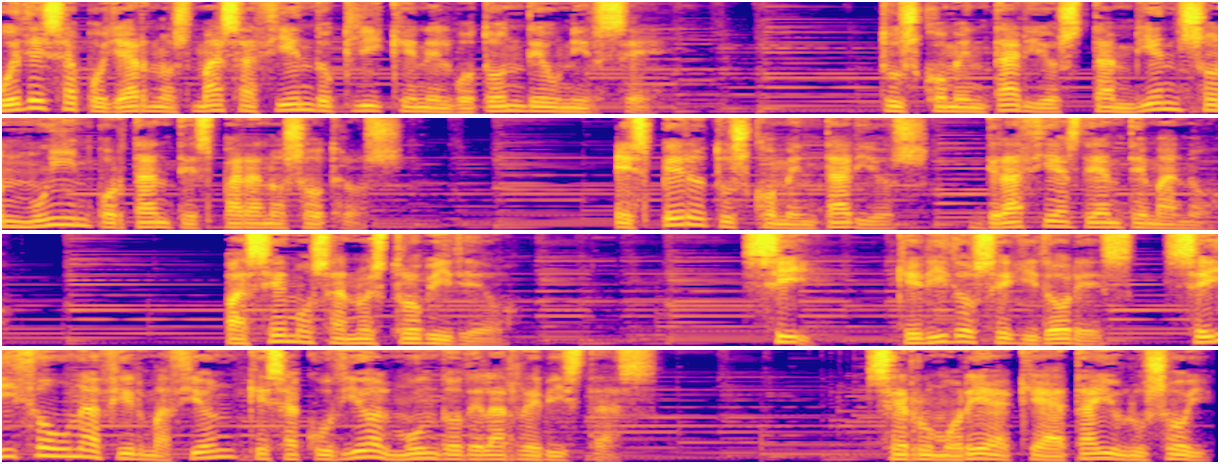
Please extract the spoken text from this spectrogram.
Puedes apoyarnos más haciendo clic en el botón de unirse. Tus comentarios también son muy importantes para nosotros. Espero tus comentarios, gracias de antemano. Pasemos a nuestro vídeo. Sí, queridos seguidores, se hizo una afirmación que sacudió al mundo de las revistas. Se rumorea que Atay Ulusoy,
